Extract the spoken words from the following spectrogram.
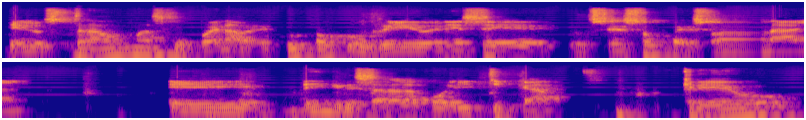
de los traumas que pueden haber ocurrido en ese proceso personal de ingresar a la política, creo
